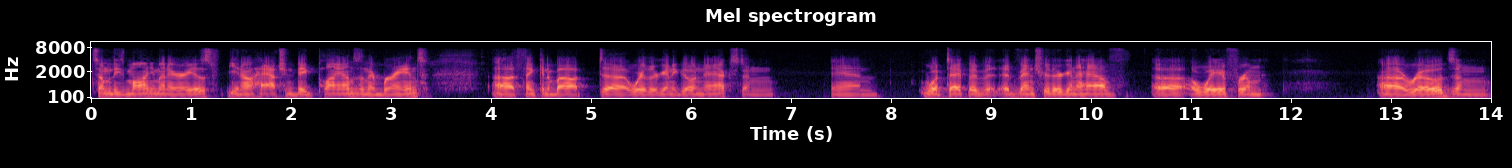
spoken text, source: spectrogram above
some of these monument areas, you know, hatching big plans in their brains, uh, thinking about uh, where they're going to go next and and what type of adventure they're going to have uh, away from uh, roads and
